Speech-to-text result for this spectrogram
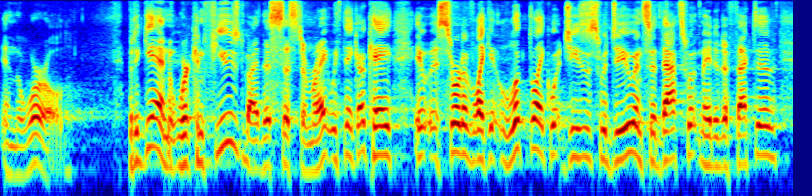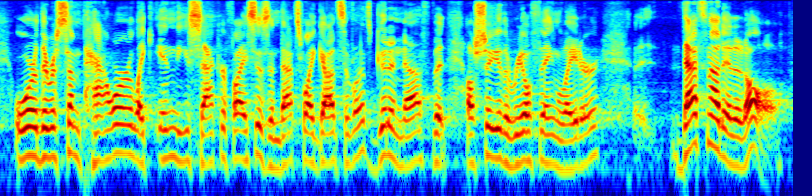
in the world. But again, we're confused by this system, right? We think, okay, it was sort of like it looked like what Jesus would do, and so that's what made it effective. Or there was some power like in these sacrifices, and that's why God said, well, that's good enough, but I'll show you the real thing later. That's not it at all.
